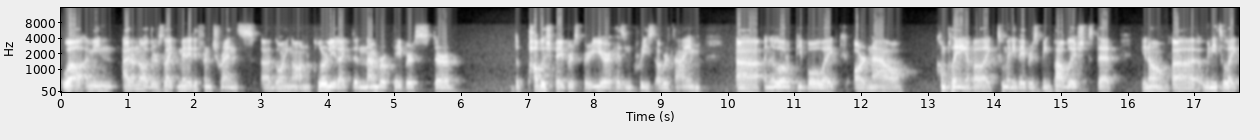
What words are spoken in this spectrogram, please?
Well, I mean, I don't know. There's like many different trends uh, going on. Clearly, like the number of papers, there, the published papers per year has increased over time, uh, and a lot of people like are now complaining about like too many papers being published. That you know uh, we need to like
